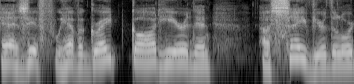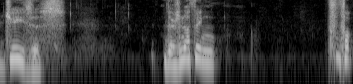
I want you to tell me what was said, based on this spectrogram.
as if we have a great God here and then a Savior, the Lord Jesus. There's nothing f-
